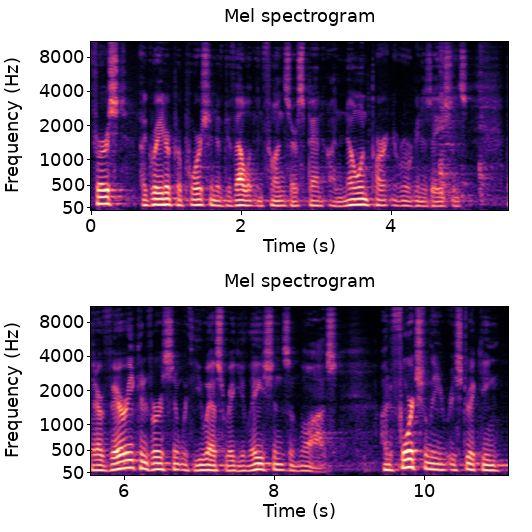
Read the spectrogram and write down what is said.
First, a greater proportion of development funds are spent on known partner organizations that are very conversant with U.S. regulations and laws, unfortunately restricting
